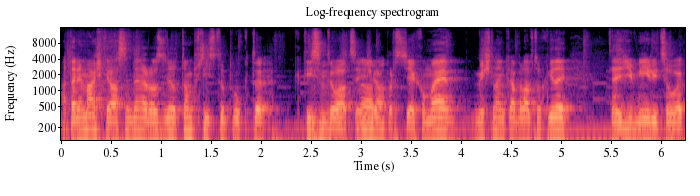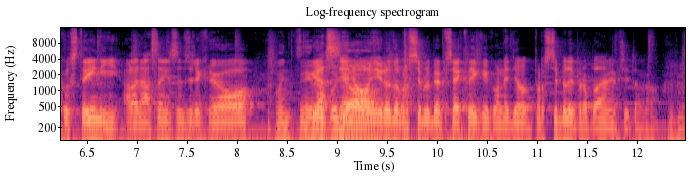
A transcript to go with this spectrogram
a tady máš krásně ten rozdíl v tom přístupu k, té situaci, no, že jo. Prostě jako moje myšlenka byla v tu chvíli, to je divný, lidi jsou jako stejný, ale následně jsem si řekl, jo, Oni to někdo jasně podělal. no, někdo to prostě blbě překlik, jako neděl, prostě byly problémy při tom, no. Mhm.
